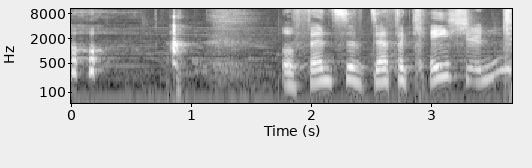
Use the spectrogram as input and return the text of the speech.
Offensive Defecation.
